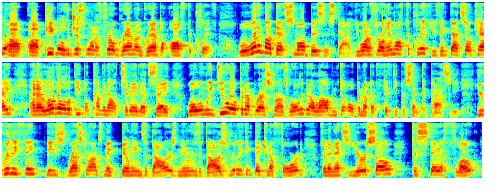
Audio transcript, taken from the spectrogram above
uh, uh, people who just want to throw grandma and grandpa off the cliff. Well, what about that small business guy? You want to throw him off the cliff? You think that's okay? And I love all the people coming out today that say, well, when we do open up restaurants, we're only going to allow them to open up at 50% capacity. You really think these restaurants make billions of dollars, millions of dollars? You really think they can afford for the next year or so to stay afloat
